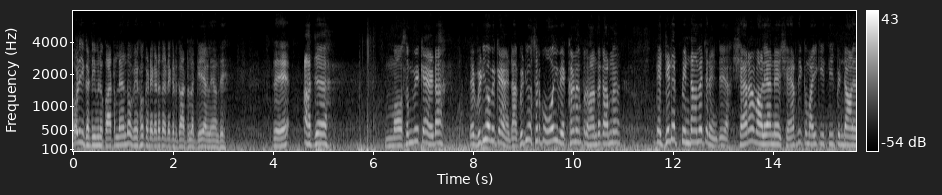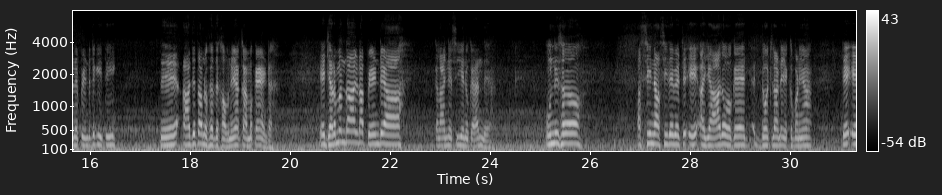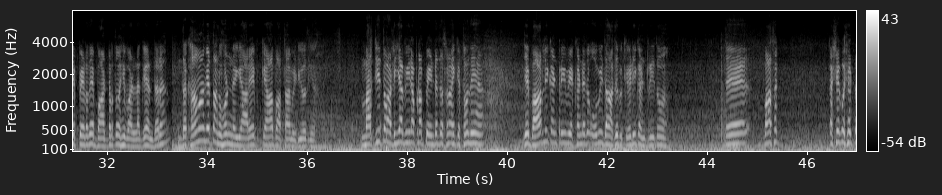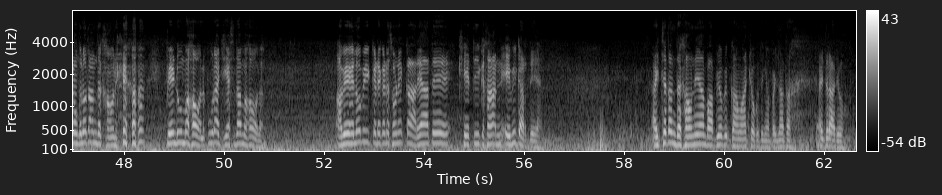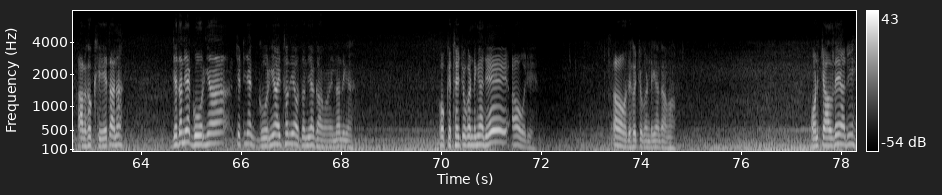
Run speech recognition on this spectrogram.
ਥੋੜੀ ਜਿਹੀ ਗੱਡੀ ਮੈਨੂੰ ਕੱਟ ਲੈਣ ਦਿਓ। ਵੇਖੋ ਕਿੱਡੇ ਕਿੱਡੇ ਤੁਹਾਡੇ ਗੱਡ ਲੱਗੇ ਅਗਲਿਆਂ ਦੇ। ਤੇ ਅੱਜ ਮੌਸਮ ਵੀ ਘੈਂਟ ਆ ਤੇ ਵੀਡੀਓ ਵੀ ਘੈਂਟ ਆ। ਵੀਡੀਓ ਸਿਰਫ ਉਹ ਹੀ ਵੇਖਣ ਪਸੰਦ ਕਰਨ ਕਿ ਜਿਹੜੇ ਪਿੰਡਾਂ ਵਿੱਚ ਰਹਿੰਦੇ ਆ। ਸ਼ਹਿਰਾਂ ਵਾਲਿਆਂ ਨੇ ਸ਼ਹਿਰ ਦੀ ਕਮਾਈ ਕੀਤੀ, ਪਿੰਡਾਂ ਵਾਲਿਆਂ ਨੇ ਪਿੰਡ 'ਚ ਕੀਤੀ। ਤੇ ਅੱਜ ਤੁਹਾਨੂੰ ਫਿਰ ਦਿਖਾਉਨੇ ਆ ਕੰਮ ਘੈਂਟ। ਇਹ ਜਰਮਨ ਦਾ ਜਿਹੜਾ ਪਿੰਡ ਆ ਕਲਾਈਨੇਸੀ ਇਹਨੂੰ ਕਹਿੰਦੇ ਆ। 1980 89 ਦੇ ਵਿੱਚ ਇਹ ਆਜ਼ਾਦ ਹੋ ਕੇ ਦੋ ਡੋਚਲੈਂਡ ਇੱਕ ਬਣਿਆ ਤੇ ਇਹ ਪਿੰਡ ਦੇ ਬਾਰਡਰ ਤੋਂ ਅਸੀਂ ਵੜ ਲੱਗੇ ਅੰਦਰ। ਦਿਖਾਵਾਂਗੇ ਤੁਹਾਨੂੰ ਹੁਣ ਨਜ਼ਾਰੇ, ਕਿਆ ਬਾਤਾਂ ਵੀਡੀਓ ਦੀਆਂ। ਮਰਜ਼ੀ ਤੁਹਾਡੀ ਆ ਵੀਰ, ਆਪਣਾ ਪਿੰਡ ਦੱਸਣਾ ਅਸੀਂ ਕਿੱਥੋਂ ਦੇ ਆ। ਜੇ ਬਾਹਰਲੀ ਕੰਟਰੀ ਵੇਖਣ ਦੇ ਤਾਂ ਉਹ ਵੀ ਦੱਸ ਦਿਓ ਵੀ ਕਿਹੜੀ ਕੰਟਰੀ ਤੋਂ ਆ। ਤੇ ਬਸ ਕਸ਼ੇ ਕੁਛੇ ਟੁੰਗਲੋ ਤੁਹਾਨੂੰ ਦਿਖਾਉਣੇ ਆ। ਪਿੰਡੂ ਮਾਹੌਲ, ਪੂਰਾ ਜਿਸ ਦਾ ਮਾਹੌਲ। ਆ ਵੇਖ ਲਓ ਵੀ ਕਿਹੜੇ ਕਿਹੜੇ ਸੋਹਣੇ ਘਰ ਆ ਤੇ ਖੇਤੀ ਕਿਸਾਨ ਇਹ ਵੀ ਕਰਦੇ ਆ। ਇੱਥੇ ਤੁਹਾਨੂੰ ਦਿਖਾਉਨੇ ਆ ਬਾਬਿਓ ਵੀ ਗਾਵਾਂ ਚੁੱਕਦੀਆਂ ਪਹਿਲਾਂ ਤਾਂ। ਇੱਧਰ ਆ ਜਾਓ। ਆ ਵੇਖੋ ਖੇਤ ਆ ਨਾ। ਜਿੱਦਾਂ ਦੀਆਂ ਗੋਰੀਆਂ, ਚਿੱਟੀਆਂ ਗੋਰੀਆਂ ਇੱਥੋਂ ਦੀਆਂ ਉਦਾਂ ਦੀਆਂ ਗਾਵਾਂ ਇਹਨਾਂ ਦੀਆਂ। ਉਹ ਕਿੱਥੇ ਚੁਗੰਡੀਆਂ ਜੇ? ਆਓ ਜੇ। ਆਓ, ਦੇਖੋ ਚੁਗੰਡੀਆਂ ਗਾਵਾਂ। ਹੁਣ ਚੱਲਦੇ ਆ ਜੀ।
